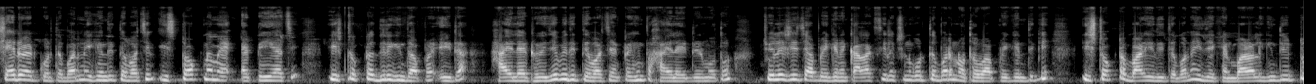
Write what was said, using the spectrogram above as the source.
শ্যাডো অ্যাড করতে পারেন। এখানে দেখতে পাচ্ছেন স্টক নামে একটা ইয়ে আছে। স্টকটা দিলে কিন্তু আপনার এইটা হাইলাইট হয়ে যাবে। দেখতে পাচ্ছেন একটা কিন্তু হাইলাইটের মতো চলে এসেছে। আপনি এখানে কালার সিলেকশন করতে পারেন অথবা আপনি এখান থেকে স্টকটা বাড়িয়ে দিতে পারেন। এই দেখেন বাড়ালে কিন্তু একটু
